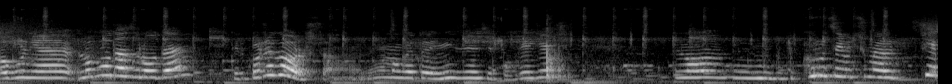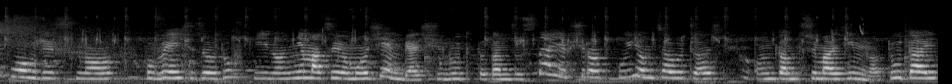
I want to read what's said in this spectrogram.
Ogólnie no woda z lodem, tylko że gorsza. Nie mogę tutaj nic więcej powiedzieć. No krócej utrzymają ciepło, gdyż no po wyjęciu z lodówki no nie ma co ją oziębiać. Lód to tam zostaje w środku i on cały czas on tam trzyma zimno. Tutaj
